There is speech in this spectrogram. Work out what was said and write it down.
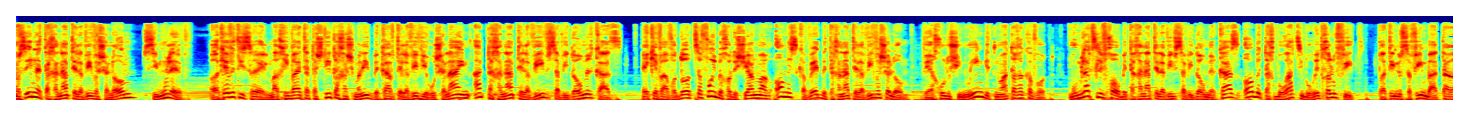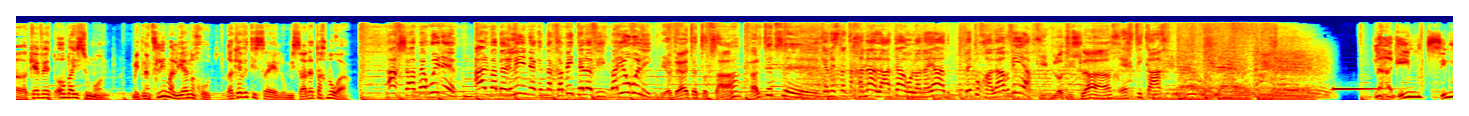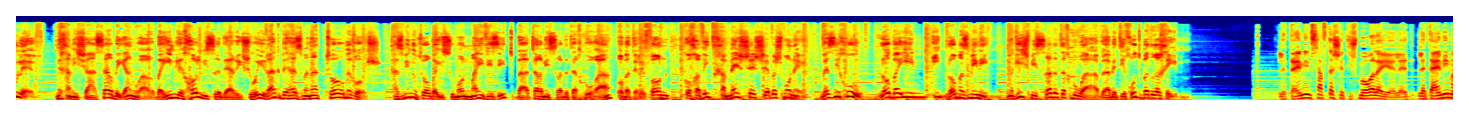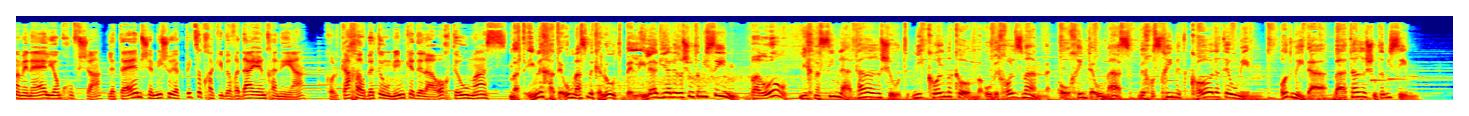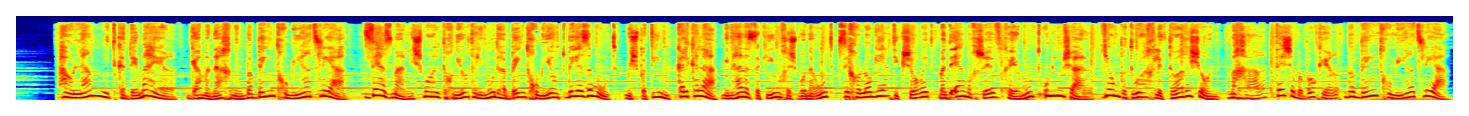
הנוסעים לתחנת תל אביב השלום, שימו לב, רכבת ישראל מרחיבה את התשתית החשמלית בקו תל אביב-ירושלים עד תחנת תל אביב סבידור מרכז. עקב העבודות צפוי בחודש ינואר עומס כבד בתחנת תל אביב השלום, ויחולו שינויים בתנועת הרכבות. מומלץ לבחור בתחנת תל אביב סבידור מרכז או בתחבורה ציבורית חלופית. פרטים נוספים באתר הרכבת או ביישומון. מתנצלים על אי הנוחות, רכבת ישראל ומשרד התחבורה. עכשיו בווינר! אלבה ברלין נגד מכבי תל אביב ביורוליג! יודע את התוצאה? אל תצא. תיכנס לתחנה, לאתר או לנייד, ותוכל להרוויח. כי אם לא תשלח... איך תיקח? נהגים, שימו לב, מ-15 בינואר באים לכל משרדי הרישוי רק בהזמנת תור מראש. הזמינו תור ביישומון MyVisit באתר משרד התחבורה או בטלפון כוכבית 5678 וזכרו, לא באים אם לא מזמינים. מגיש משרד התחבורה והבטיחות בדרכים. לתאם עם סבתא שתשמור על הילד, לתאם עם המנהל יום חופשה, לתאם שמישהו יקפיץ אותך כי בוודאי אין חנייה, כל כך הרבה תאומים כדי לערוך תאום מס. מתאים לך תאום מס בקלות, בלי להגיע לרשות המיסים. ברור. נכנסים לאתר הרשות, מכל מקום ובכל זמן, עורכים תאום מס וחוסכים את כל התאומים. עוד מידע, באתר רשות המיסים. העולם מתקדם מהר, גם אנחנו בבינתחומי הרצליה. זה הזמן לשמוע על תוכניות הלימוד הבינתחומיות ביזמות, משפטים, כלכלה, מנהל עסקים, חשבונאות, פסיכולוגיה, תקשורת, מדעי המחשב, קיימות וממשל. יום פתוח לתואר ראשון, מחר, תשע בבוקר, בבינתחומי הרצליה.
